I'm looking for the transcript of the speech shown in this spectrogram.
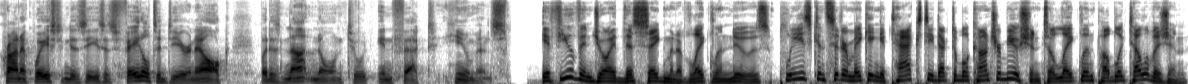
Chronic wasting disease is fatal to deer and elk, but is not known to infect humans. If you've enjoyed this segment of Lakeland News, please consider making a tax-deductible contribution to Lakeland Public Television.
